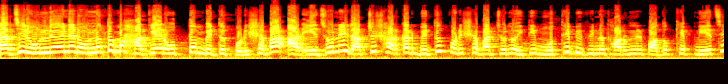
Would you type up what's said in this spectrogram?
রাজ্যের উন্নয়নের অন্যতম হাতিয়ার উত্তম বিদ্যুৎ পরিষেবা, আর এজন্যই রাজ্য সরকার বিদ্যুৎ পরিষেবার জন্য ইতিমধ্যে বিভিন্ন ধরনের পদক্ষেপ নিয়েছে,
